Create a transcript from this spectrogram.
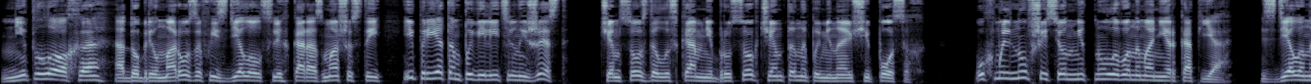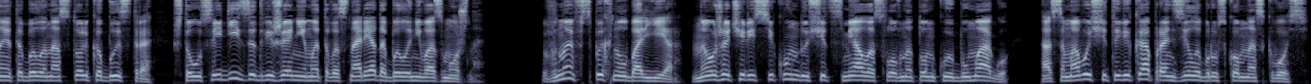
«Неплохо», — одобрил Морозов и сделал слегка размашистый и при этом повелительный жест, чем создал из камня брусок, чем-то напоминающий посох. Ухмыльнувшись, он метнул его на манер копья. Сделано это было настолько быстро, что уследить за движением этого снаряда было невозможно. Вновь вспыхнул барьер, но уже через секунду щит смяло, словно тонкую бумагу, а самого щитовика пронзило бруском насквозь.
